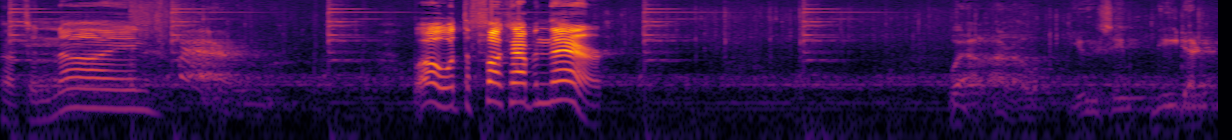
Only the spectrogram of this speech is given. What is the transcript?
up to nine. Whoa, what the fuck happened there? Well, hello. You seem needed.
